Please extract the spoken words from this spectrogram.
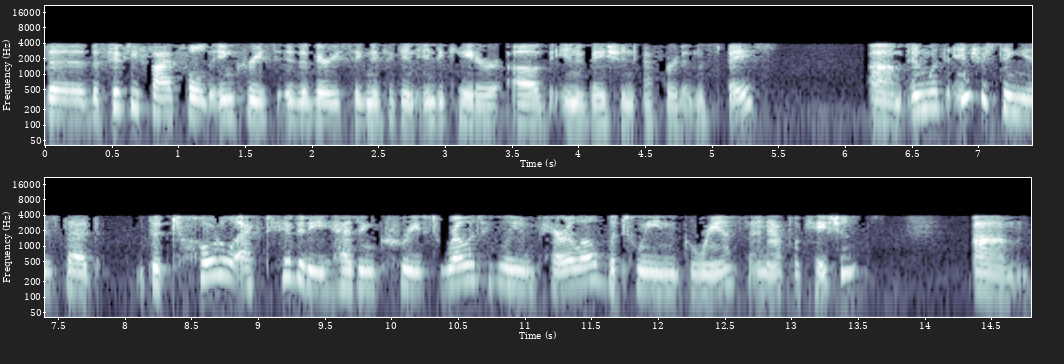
the, the 55-fold increase is a very significant indicator of innovation effort in the space. Um, and what's interesting is that the total activity has increased relatively in parallel between grants and applications. Um,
